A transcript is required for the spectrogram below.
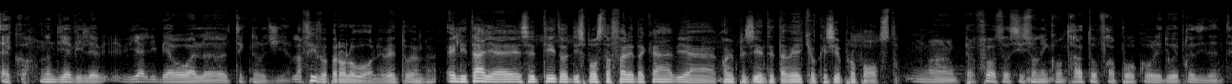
Ecco, non dia via libero alla tecnologia. La FIFA però lo vuole e l'Italia è sentito disposto a fare da cavia con il presidente Tavecchio che si è proposto. Ma per forza si sono incontrati fra poco le due presidenti.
